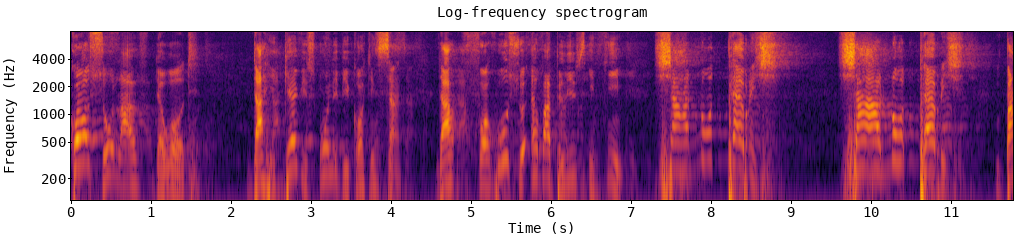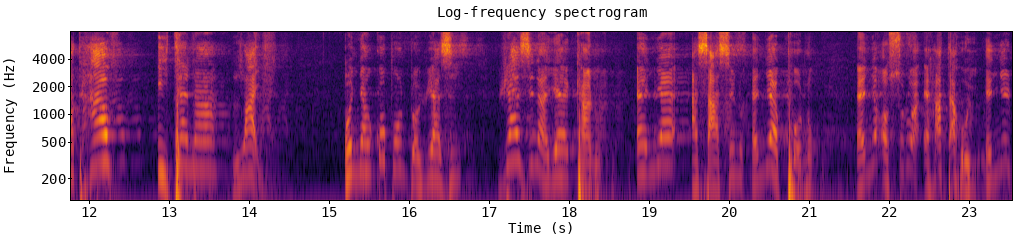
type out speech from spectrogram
god so loved the world that he gave his only begotten son that for whosoever believes in him shall not perish, shall not perish, but have eternal life. Onyankopɔn dɔ wiase, wiase na yɛreka no, ɛnyɛ asase no, ɛnyɛ po no, ɛnyɛ ɔsoro a ɛhata hɔ yi, ɛnyɛ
